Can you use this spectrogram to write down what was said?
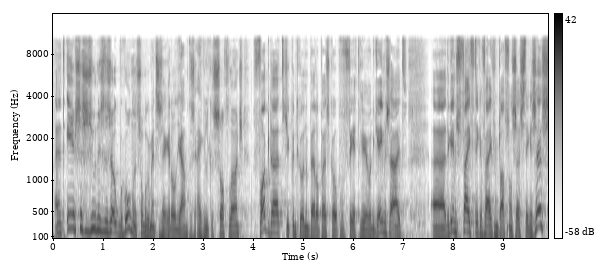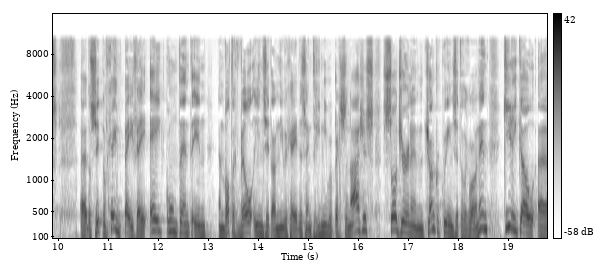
en het eerste seizoen is dus ook begonnen. Sommige mensen zeggen dan, ja, het is eigenlijk een soft launch. Fuck dat. Je kunt gewoon een Battle Pass kopen voor 40 euro. De game is uit. Uh, de game is 5 tegen 5 in plaats van 6 tegen 6. Uh, er zit nog geen PvE-content in. En wat er wel in zit aan nieuwigheden zijn drie nieuwe personages. Sojourn en Junker Queen zitten er gewoon in. Kiriko... Uh,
